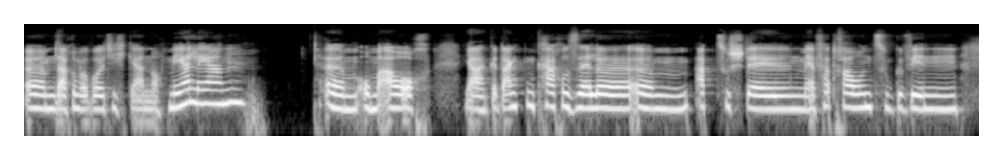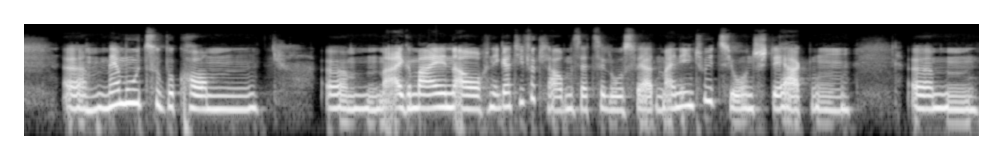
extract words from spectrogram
Ähm, darüber wollte ich gern noch mehr lernen ähm, um auch ja Gedankenkarusselle ähm, abzustellen, mehr Vertrauen zu gewinnen, ähm, mehr Mut zu bekommen, ähm, allgemein auch negative Glaubenssätze loswerden, meine Intuition stärken, ähm,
